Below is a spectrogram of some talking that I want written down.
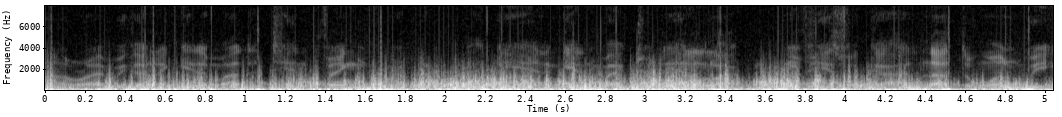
All right, we gotta get him out the ten finger again and get him back to the interlock if he's forgotten after one week.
